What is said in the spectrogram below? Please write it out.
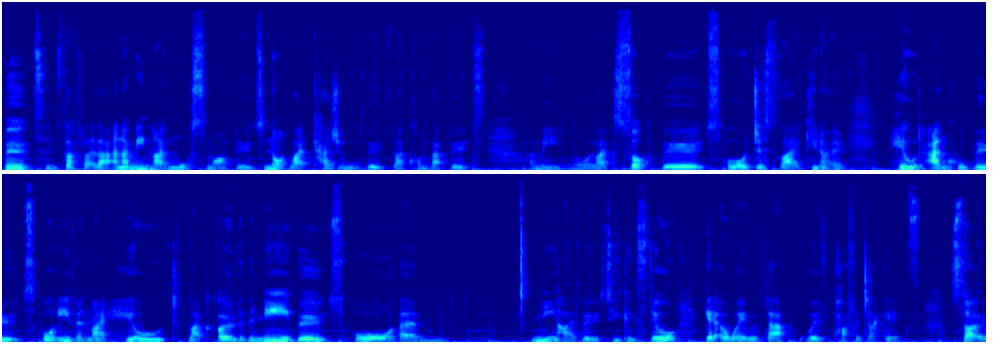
boots and stuff like that. And I mean like more smart boots not like casual boots like combat boots. I mean more like sock boots or just like you know heeled ankle boots or even like heeled like over the knee boots or um, knee-high boots. You can still get away with that with puffer jackets so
